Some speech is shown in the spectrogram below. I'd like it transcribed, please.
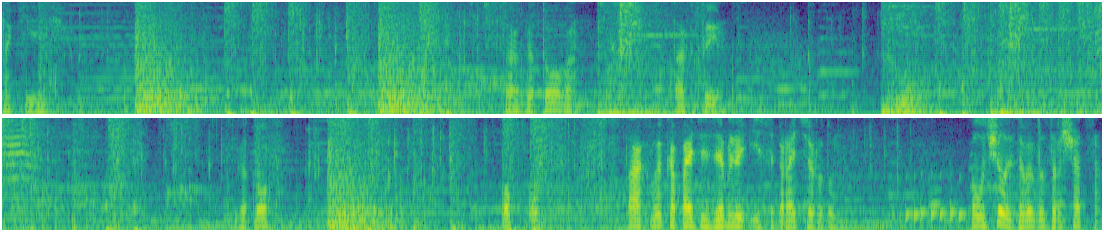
Окей. Так, готово. Так, ты. Готов. Оп, оп. Так, вы копаете землю и собираете руду. Получилось, давай возвращаться.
